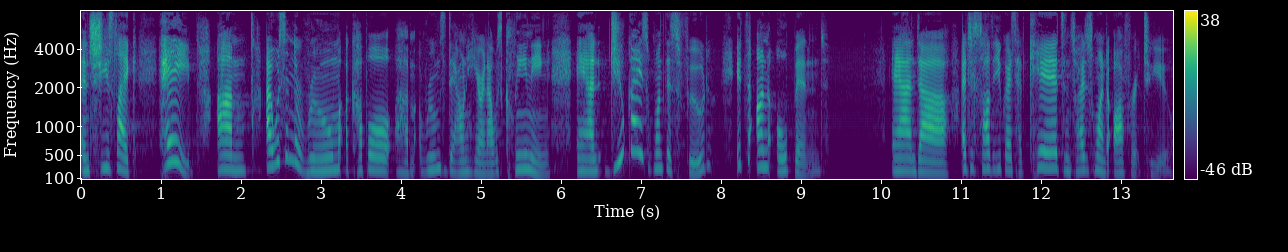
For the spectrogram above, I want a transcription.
And she's like, hey, um, I was in the room, a couple um, rooms down here, and I was cleaning. And do you guys want this food? It's unopened. And uh, I just saw that you guys had kids, and so I just wanted to offer it to you.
